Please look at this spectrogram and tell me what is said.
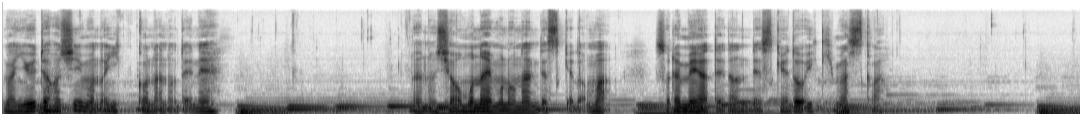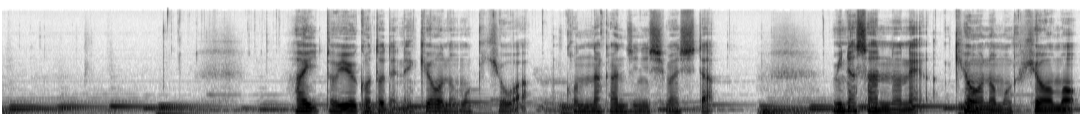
まあ言うてほしいもの1個なのでね。あのしょうもないものなんですけどまあそれ目当てなんですけど行きますか。はいということでね今日の目標はこんな感じにしました。皆さんのね今日の目標も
